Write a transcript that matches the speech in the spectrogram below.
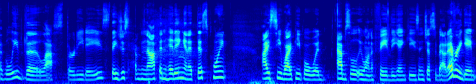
I believe, the last 30 days. They just have not been hitting. And at this point, I see why people would absolutely want to fade the Yankees in just about every game.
